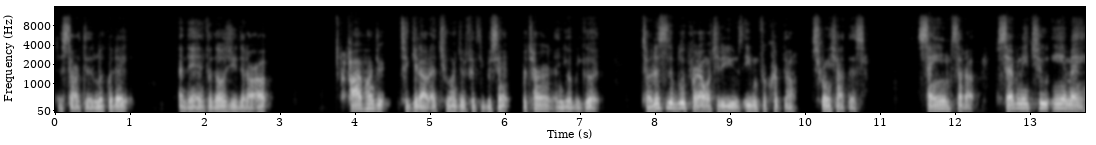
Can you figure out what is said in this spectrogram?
to start to liquidate. And then for those of you that are up 500 to get out at 250% return and you'll be good. So this is a blueprint I want you to use even for crypto. Screenshot this. Same setup. 72 EMA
